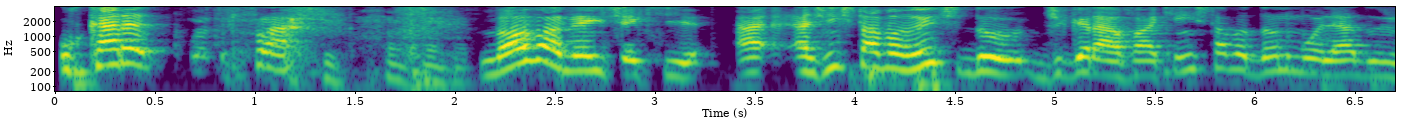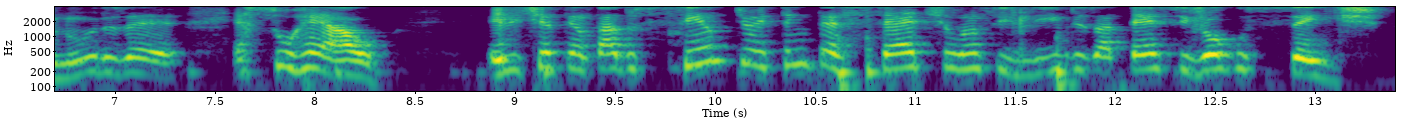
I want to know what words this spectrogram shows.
O cara. Flávio, novamente aqui. A, a gente estava antes do, de gravar aqui, a gente estava dando uma olhada nos números, é, é surreal. Ele tinha tentado 187 lances livres até esse jogo 6.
